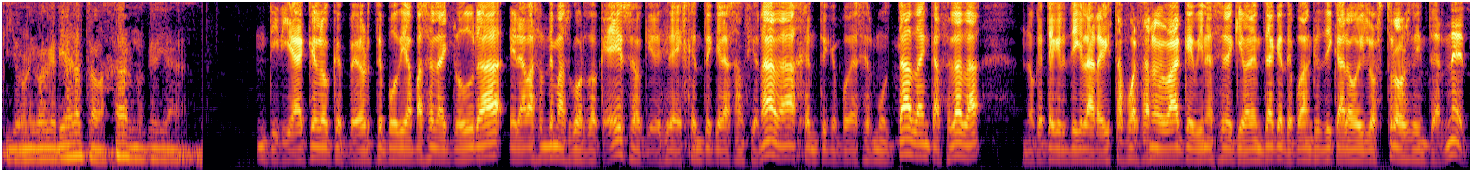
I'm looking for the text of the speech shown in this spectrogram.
que yo lo único que quería era trabajar, no quería... Diría que lo que peor te podía pasar en la dictadura era bastante más gordo que eso. Quiero decir, hay gente que era sancionada, gente que puede ser multada, encarcelada. No que te critique la revista Fuerza Nueva, que viene a ser equivalente a que te puedan criticar hoy los trolls de Internet.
